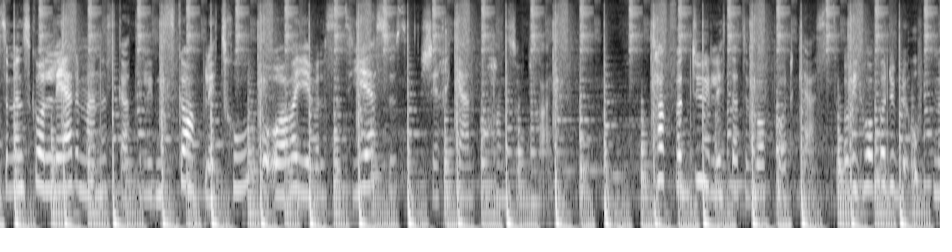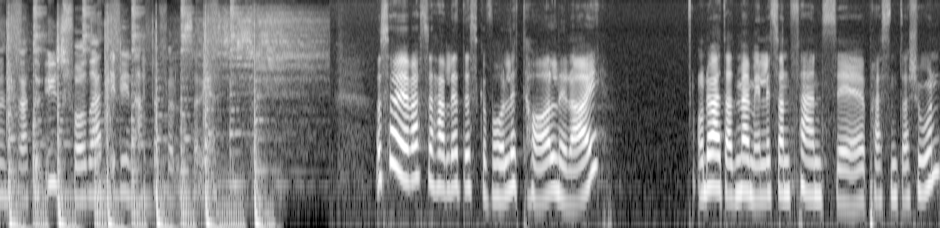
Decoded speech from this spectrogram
som ønsker å lede mennesker til lidenskapelig tro og overgivelse til Jesus, kirken og hans oppdrag. Takk for at du lytter til vår podkast, og vi håper du blir oppmuntret og utfordret i din etterfølgelse av Jesus. Og så har jeg vært så heldig at jeg skal få holde talen i dag. Og da har jeg tatt med meg en litt sånn fancy presentasjon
